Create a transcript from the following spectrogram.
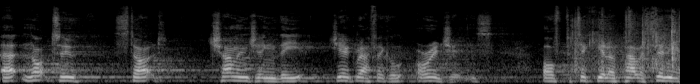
uh, not to start challenging the geographical origins of particular Palestinians.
